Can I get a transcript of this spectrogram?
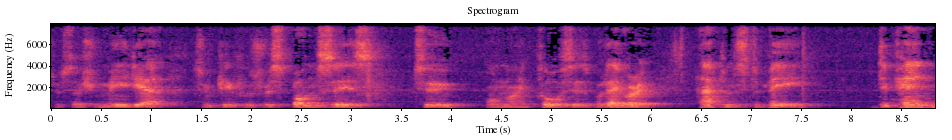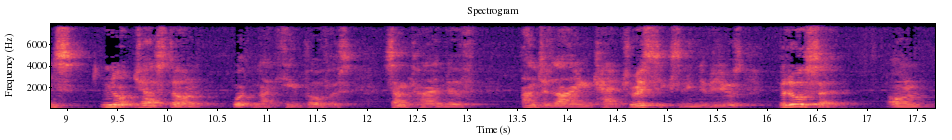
through social media, through people's responses to online courses, whatever it happens to be, depends not just on what might think of as some kind of underlying characteristics of individuals, but also on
